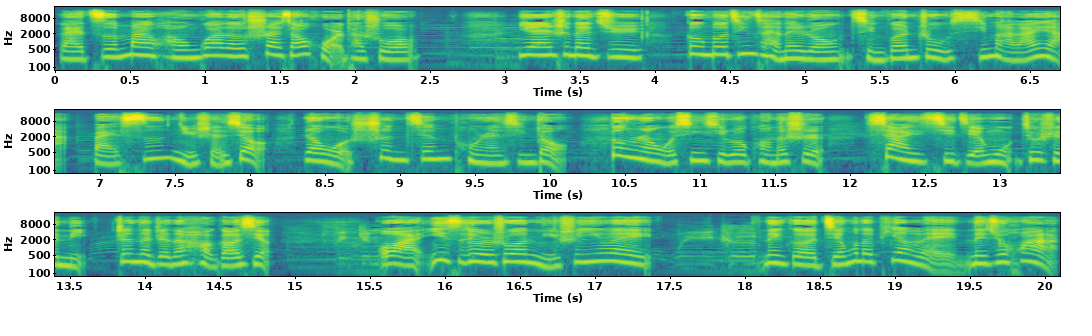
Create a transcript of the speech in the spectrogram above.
来自卖黄瓜的帅小伙，他说：“依然是那句，更多精彩内容，请关注喜马拉雅百思女神秀。”让我瞬间怦然心动，更让我欣喜若狂的是。下一期节目就是你，真的真的好高兴哇！意思就是说你是因为那个节目的片尾那句话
